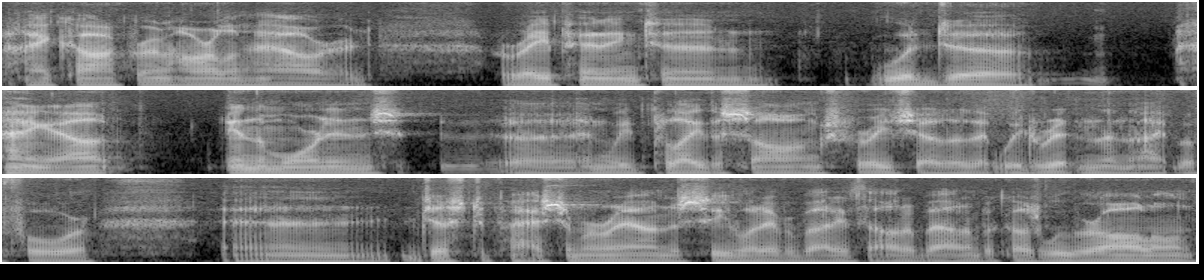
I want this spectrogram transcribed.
Hank Cochran, Harlan Howard, Ray Pennington would uh, hang out in the mornings uh, and we'd play the songs for each other that we'd written the night before and just to pass them around to see what everybody thought about them because we were all on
